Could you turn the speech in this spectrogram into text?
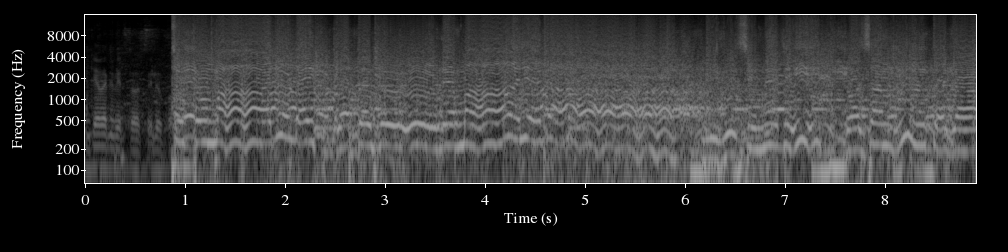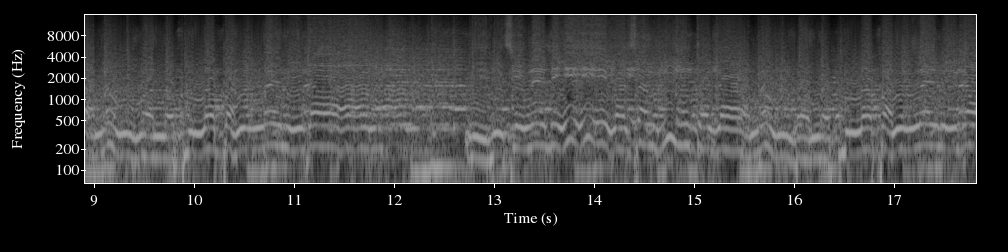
ఇంకెవరిని పిలుపు. వసంతగానం వల్ల పల్లనిగా. విరిసినది వసంతగానం వల్ల పుల్ల పల్లనిగా.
